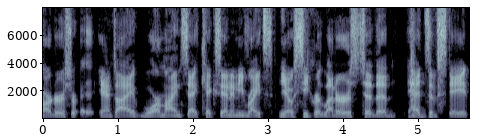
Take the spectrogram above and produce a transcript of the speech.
Carter's anti-war mindset kicks in and he writes, you know, secret letters to the heads of state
